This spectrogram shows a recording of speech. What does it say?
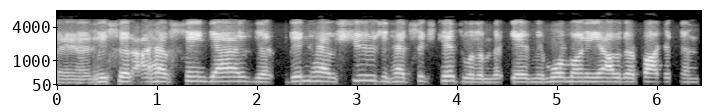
And he said, I have seen guys that didn't have shoes and had six kids with them that gave me more money out of their pocket than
